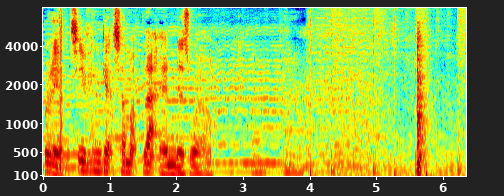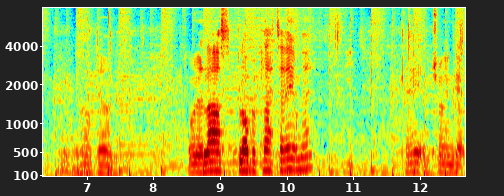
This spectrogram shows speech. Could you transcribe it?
Brilliant. See if you can get some up that end as well. Oh, well done. Do you want a last blob of pate on there? Yeah. Okay, and try and get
